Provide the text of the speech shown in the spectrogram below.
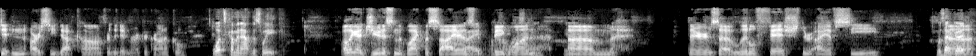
dentonrc.com for the Denton Record Chronicle. What's coming out this week? Well, I got Judas and the Black Messiah is Right, the big one. that. Yeah. Um, there's uh, Little Fish through IFC. Was that good? Uh,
